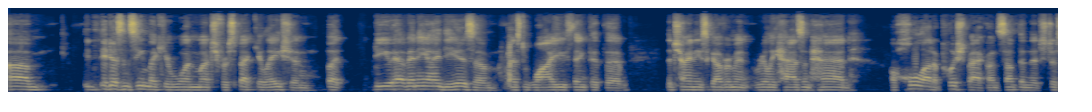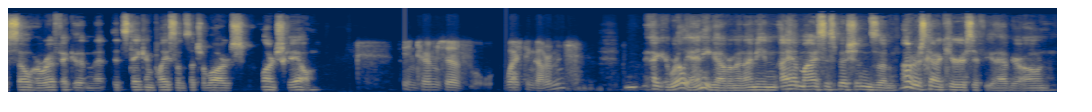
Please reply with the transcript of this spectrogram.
Um, it, it, doesn't seem like you're one much for speculation, but do you have any ideas um, as to why you think that the the Chinese government really hasn't had a whole lot of pushback on something that's just so horrific and that it's taken place on such a large large scale? In terms of Western governments? I, really, any government. I mean, I have my suspicions. Um, I'm just kind of curious if you have your own.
